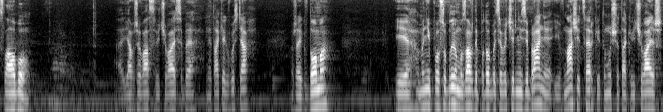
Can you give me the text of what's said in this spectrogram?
Слава Богу. Я вже вас відчуваю себе не так, як в гостях, вже як вдома. І мені по-особливому завжди подобаються вечірні зібрання і в нашій церкві, тому що так відчуваєш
